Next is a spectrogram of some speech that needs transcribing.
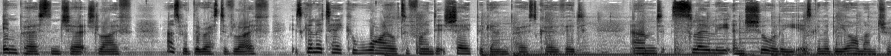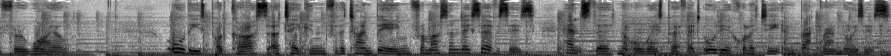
In person church life, as with the rest of life, is going to take a while to find its shape again post COVID, and slowly and surely is going to be our mantra for a while. All these podcasts are taken for the time being from our Sunday services, hence the not always perfect audio quality and background noises.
